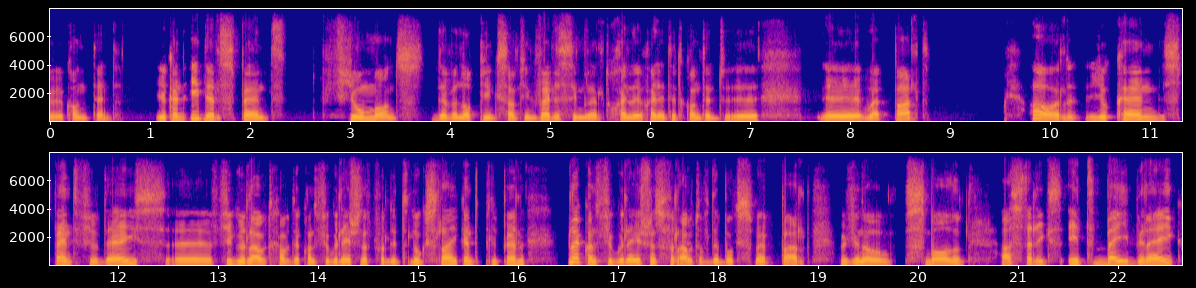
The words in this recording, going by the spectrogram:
uh, content. You can either spend few months developing something very similar to highli- highlighted content uh, uh, web part, or you can spend a few days, uh, figure out how the configuration for it looks like, and prepare the configurations for out of the box web part with you know small asterisks. It may break,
